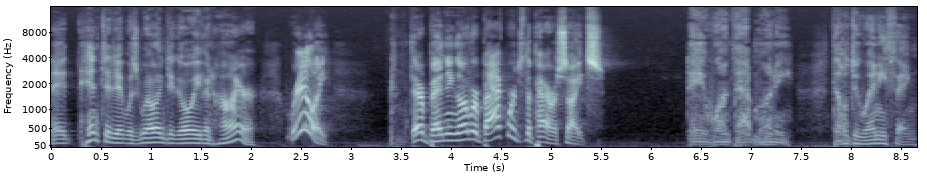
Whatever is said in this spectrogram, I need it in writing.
it hinted it was willing to go even higher. Really? They're bending over backwards, the parasites. They want that money. They'll do anything.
